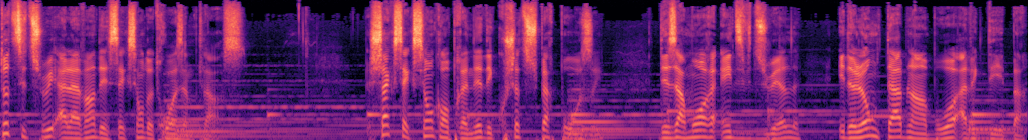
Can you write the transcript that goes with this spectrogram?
toutes situées à l'avant des sections de troisième classe. Chaque section comprenait des couchettes superposées, des armoires individuelles et de longues tables en bois avec des bancs.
